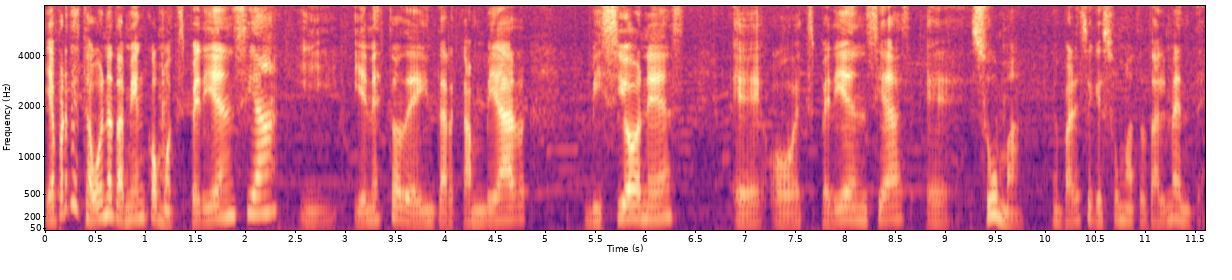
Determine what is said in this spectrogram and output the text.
Y aparte está bueno también como experiencia y, y en esto de intercambiar visiones eh, o experiencias, eh, suma, me parece que suma totalmente.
